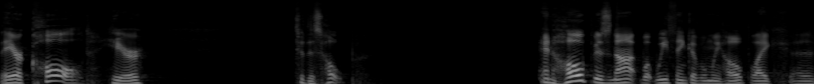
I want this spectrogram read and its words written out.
they are called here to this hope. And hope is not what we think of when we hope, like, uh,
